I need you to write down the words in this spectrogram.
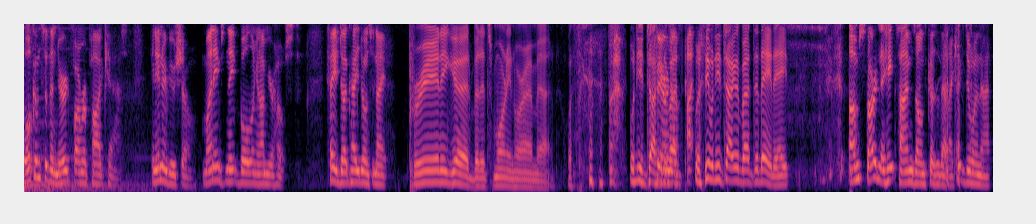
Welcome to the Nerd Farmer Podcast, an interview show. My name's Nate Bowling, and I'm your host. Hey, Doug, how you doing tonight? Pretty good, but it's morning where I'm at. what are you talking Fair about? I, what, are you talking about today, Nate? I'm starting to hate time zones because of that. I keep doing that.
